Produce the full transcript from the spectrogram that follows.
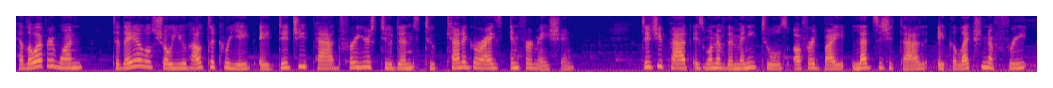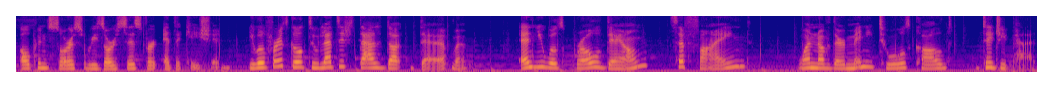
Hello everyone! Today I will show you how to create a DigiPad for your students to categorize information. DigiPad is one of the many tools offered by La Digitale, a collection of free open source resources for education. You will first go to ladigitale.dev and you will scroll down to find one of their many tools called DigiPad.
